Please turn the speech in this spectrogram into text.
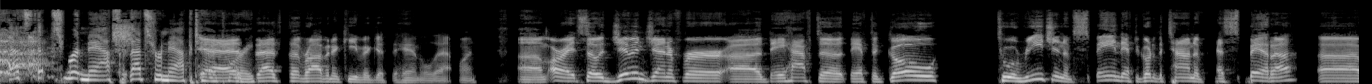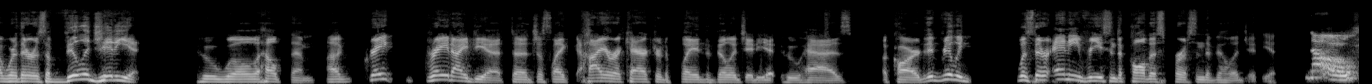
that's that's for nap. That's for nap territory. Yeah, that's the Robin and Kiva get to handle that one. Um, all right, so Jim and Jennifer, uh, they have to they have to go to a region of Spain. They have to go to the town of Espera, uh, where there is a village idiot who will help them. A great, great idea to just like hire a character to play the village idiot who has a card. It really was there any reason to call this person the village idiot? No,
